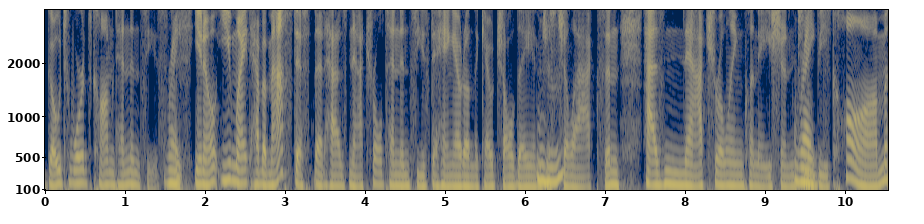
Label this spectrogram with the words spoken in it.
go towards calm tendencies. Right. You know, you might have a mastiff that has natural tendencies to hang out on the couch all day and just chillax and has natural inclination to Right. be calm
